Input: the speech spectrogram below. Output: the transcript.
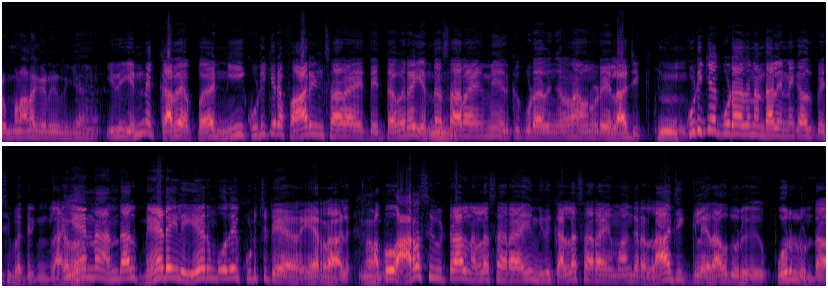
ரொம்ப நாளாக கேட்டுக்கிட்டு இருக்கேன் இது என்ன கதை இப்ப நீ குடிக்கிற ஃபாரின் சாராயத்தை தவிர எந்த சாராயமே இருக்கக்கூடாதுங்கிறது அவனுடைய லாஜிக். குடிக்க கூடாதுன்னு அந்த என்னைக்காவது பேசி பார்த்திருக்கீங்களா? ஏன்னா அந்த ஆள் மேடையில ஏறும்போதே குடிச்சிட்டு ஏறுற ஆளு. அப்போ அரசு விட்டால் நல்ல சாராயம் இது கள்ள சாராயமாங்கிற லாஜிக்ல ஏதாவது ஒரு பொருள் உண்டா?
